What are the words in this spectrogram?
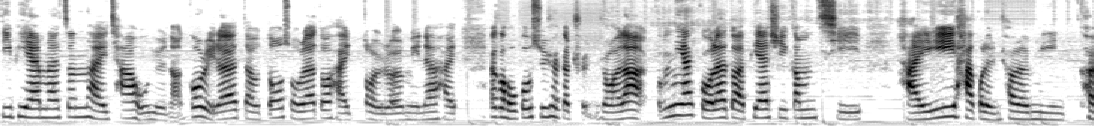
DPM 咧真係差好遠啊。Gory 咧就多數咧都喺隊裏面咧係一個好高輸出嘅存在啦。咁呢一個咧都係 PSG 今次。喺下個聯賽裏面強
